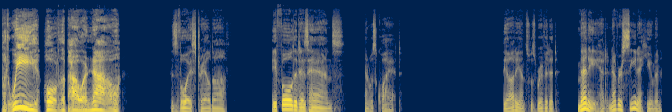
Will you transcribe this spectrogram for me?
But we hold the power now. His voice trailed off. He folded his hands and was quiet. The audience was riveted. Many had never seen a human,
